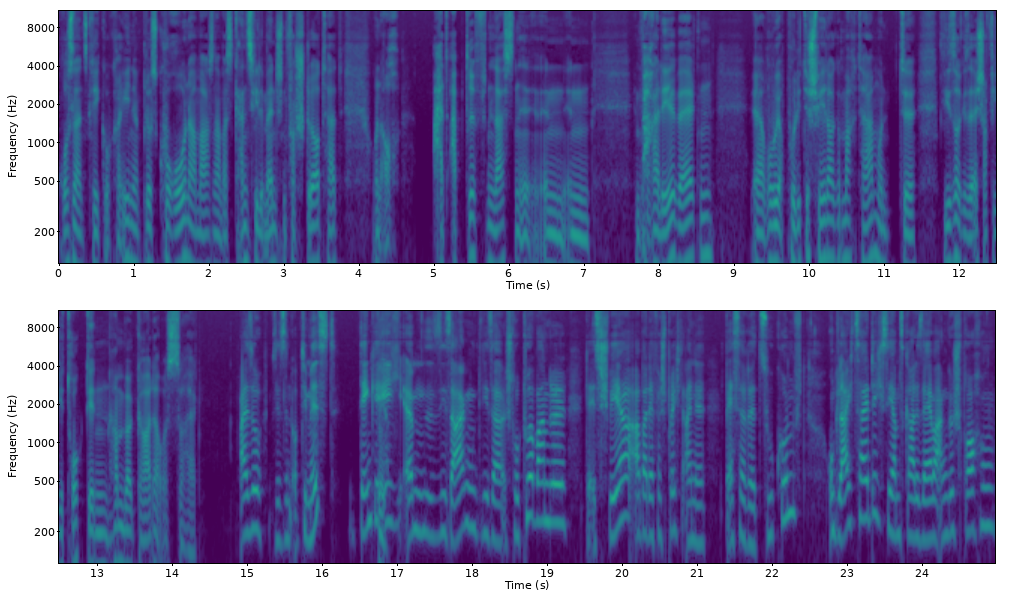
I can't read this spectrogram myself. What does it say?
Russlands Krieg, Ukraine plus Corona-Maßnahmen, was ganz viele Menschen verstört hat und auch hat abdriften lassen in, in, in Parallelwelten, äh, wo wir auch politisch Fehler gemacht haben. Und äh, dieser gesellschaftliche Druck, den haben wir gerade auszuhalten. Also, Sie sind Optimist, denke ja. ich. Ähm, Sie sagen, dieser Strukturwandel, der ist schwer, aber der verspricht eine bessere Zukunft. Und gleichzeitig, Sie haben es gerade selber angesprochen,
